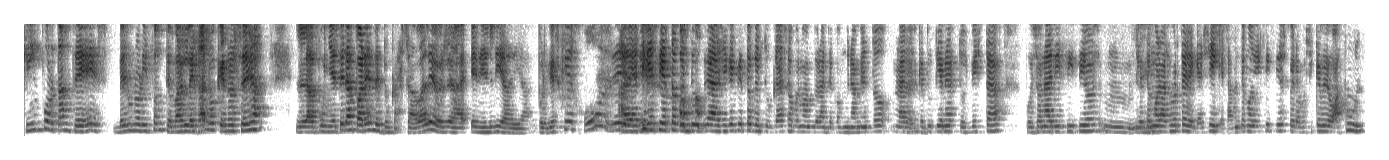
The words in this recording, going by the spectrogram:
qué importante es ver un horizonte más lejano que no sea la puñetera pared de tu casa, ¿vale? O sea, en el día a día. Porque es que, joder. A ver, sí que es cierto que en tu, claro, sí que es cierto que en tu caso, como durante el confinamiento, claro, es que tú tienes tus vistas, pues son a edificios. mm, Sí. Yo tengo la suerte de que sí, que también tengo edificios, pero sí que veo azul.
